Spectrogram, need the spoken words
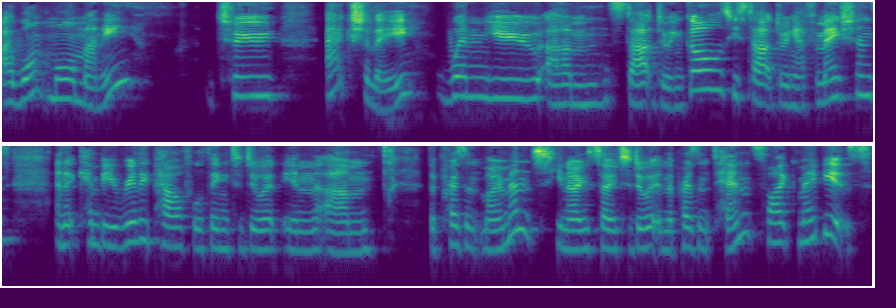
I want more money to actually when you um, start doing goals you start doing affirmations and it can be a really powerful thing to do it in um, the present moment you know so to do it in the present tense like maybe it's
